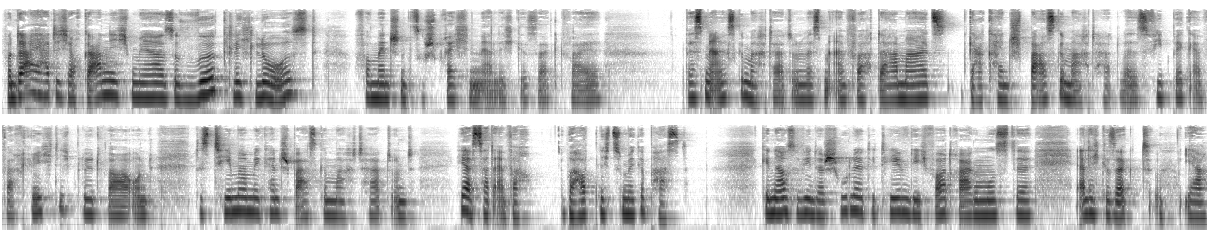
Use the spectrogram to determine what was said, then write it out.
Von daher hatte ich auch gar nicht mehr so wirklich Lust, vor Menschen zu sprechen, ehrlich gesagt, weil, es mir Angst gemacht hat und es mir einfach damals gar keinen Spaß gemacht hat, weil das Feedback einfach richtig blöd war und das Thema mir keinen Spaß gemacht hat und ja, es hat einfach überhaupt nicht zu mir gepasst. Genauso wie in der Schule, die Themen, die ich vortragen musste, ehrlich gesagt, ja,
